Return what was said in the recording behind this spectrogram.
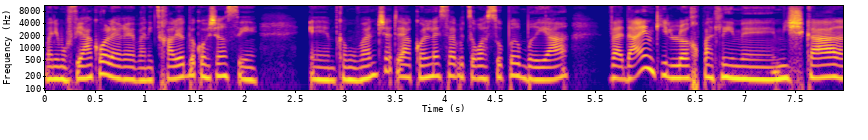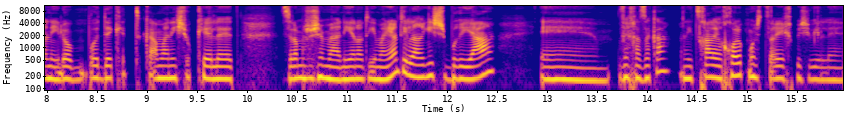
ואני מופיעה כל ערב, ואני צריכה להיות בכושר שיא. אה, כמובן שאתה יודע, הכל נעשה בצורה סופר בריאה, ועדיין כאילו לא אכפת לי ממשקל, אני לא בודקת כמה אני שוקלת, זה לא משהו שמעניין אותי, מעניין אותי להרגיש בריאה אה, וחזקה. אני צריכה לאכול כמו שצריך בשביל אה,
